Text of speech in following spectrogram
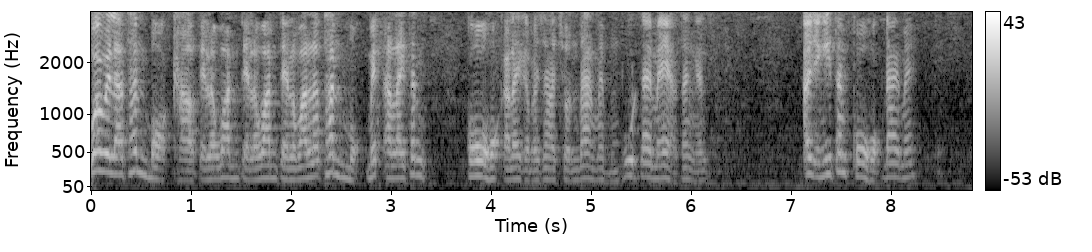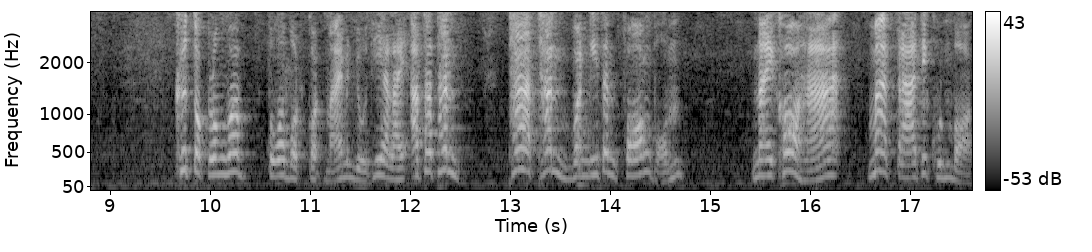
ว่าเวลาท่านบอกข่าวแต่ละวันแต่ละวันแต่ละวันแล้วท่านหมกเม็ดอะไรท่านโกหกอะไรกับประชาชนบ้างไหมผมพูดได้ไหมอะถ้างั้นเอาอย่างนี้ท่านโกหกได้ไหมคือตกลงว่าตัวบทกฎหมายมันอยู่ที่อะไรเอาถ้าท่าน ถ้าท่านวันนี้ท่านฟ้องผม ในข้อหามาตราที่คุณบอก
